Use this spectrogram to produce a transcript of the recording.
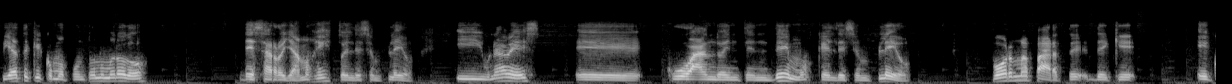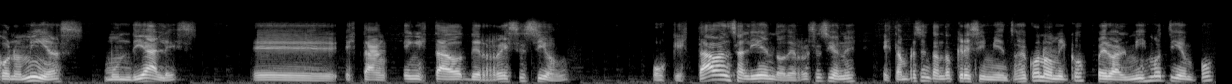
Fíjate que como punto número dos, desarrollamos esto, el desempleo. Y una vez, eh, cuando entendemos que el desempleo forma parte de que economías mundiales eh, están en estado de recesión o que estaban saliendo de recesiones, están presentando crecimientos económicos, pero al mismo tiempo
